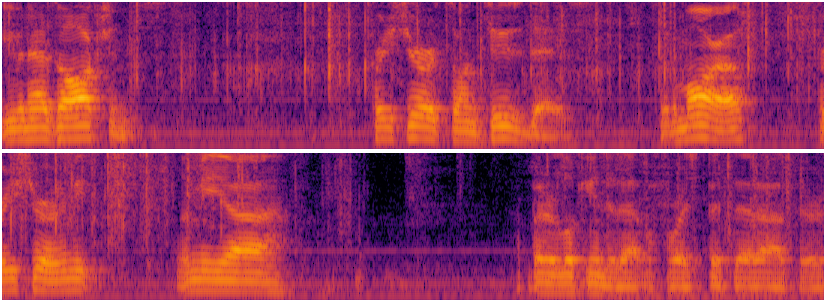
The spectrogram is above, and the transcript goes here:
Even has auctions. Pretty sure it's on Tuesdays. So tomorrow, pretty sure. Let me, let me. Uh, I better look into that before I spit that out there.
